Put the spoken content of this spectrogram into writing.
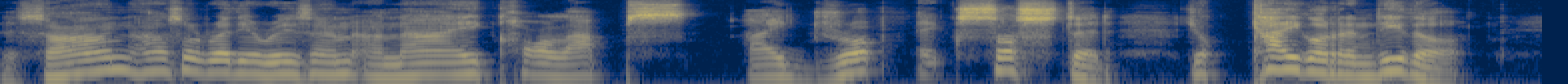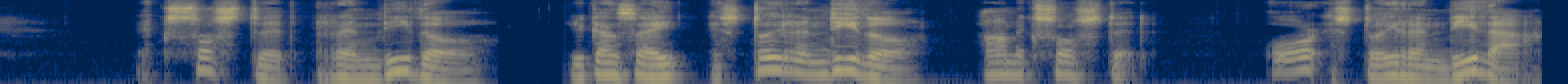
The sun has already risen and I collapse. I drop exhausted. Yo caigo rendido. Exhausted, rendido. You can say, estoy rendido. I'm exhausted. Or estoy rendida,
